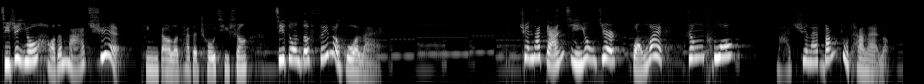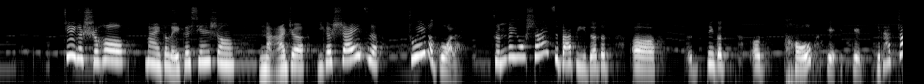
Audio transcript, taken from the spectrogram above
几只友好的麻雀听到了他的抽泣声，激动地飞了过来，劝他赶紧用劲儿往外挣脱。麻雀来帮助他来了。这个时候，麦格雷格先生拿着一个筛子追了过来，准备用筛子把彼得的呃呃那个呃头给给给他罩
